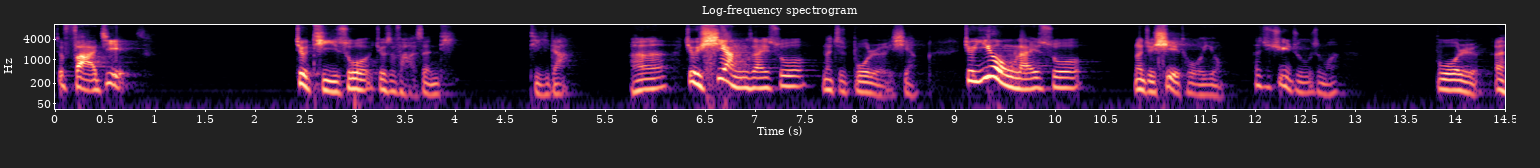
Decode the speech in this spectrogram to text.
这法界就体说就是法身体，体大啊，就相来说那就是般若相。就用来说，那就解脱用，那就具足什么般若呃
